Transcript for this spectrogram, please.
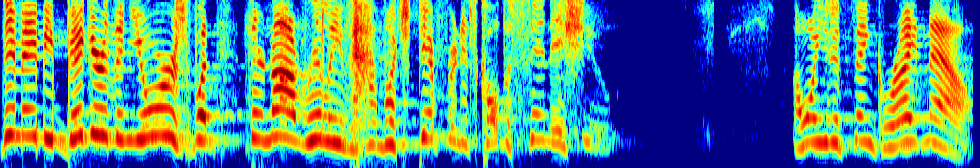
they may be bigger than yours, but they're not really that much different. It's called a sin issue. I want you to think right now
